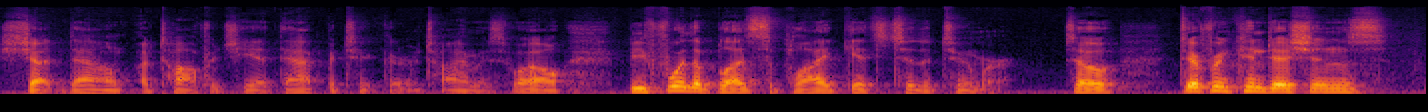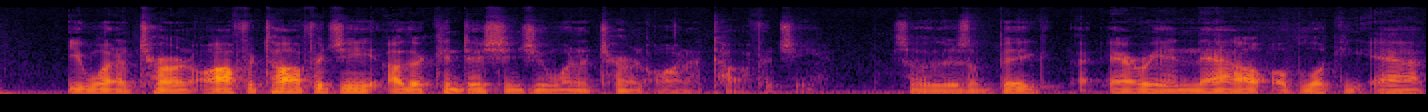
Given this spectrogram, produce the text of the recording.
shut down autophagy at that particular time as well before the blood supply gets to the tumor. So different conditions, you want to turn off autophagy. Other conditions, you want to turn on autophagy. So there's a big area now of looking at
